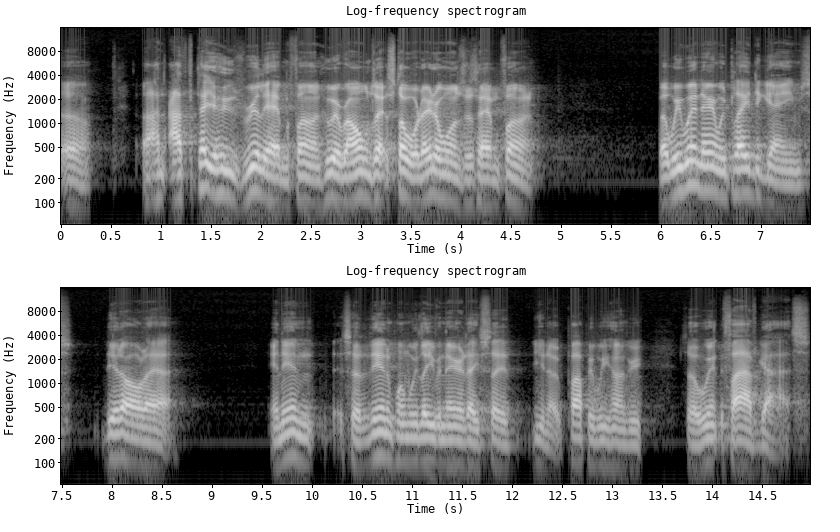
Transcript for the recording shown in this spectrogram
uh, I, I tell you who's really having fun. Whoever owns that store, they're the ones that's having fun. But we went there and we played the games, did all that. And then, so then when we leave in there, they said, you know, Poppy, we hungry. So we went to Five Guys.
